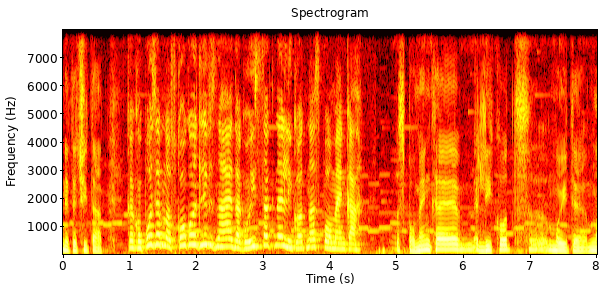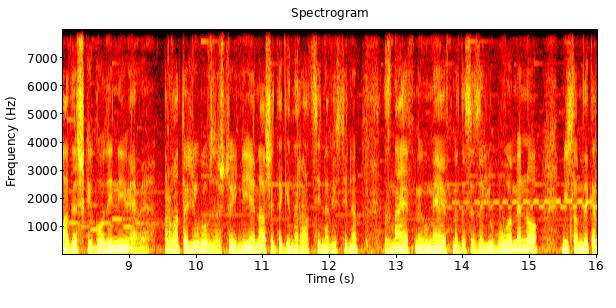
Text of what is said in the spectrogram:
не те читаат. Како посебно скокотлив знае да го истакне ликот на споменка. Споменка е ликот моите младешки години, еве, првата љубов, зашто и ние, нашите генерации, на вистина, знаевме, умеевме да се заљубуваме, но мислам дека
